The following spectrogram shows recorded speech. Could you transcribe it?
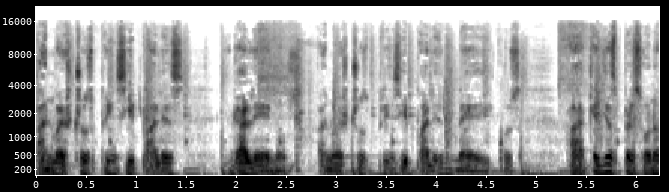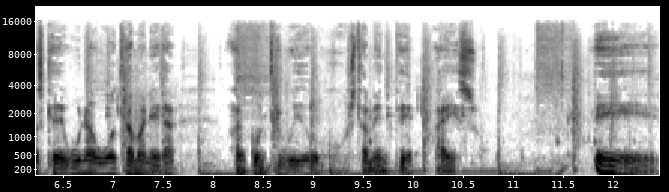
a nuestros principales galenos, a nuestros principales médicos, a aquellas personas que de una u otra manera han contribuido justamente a eso. Eh,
